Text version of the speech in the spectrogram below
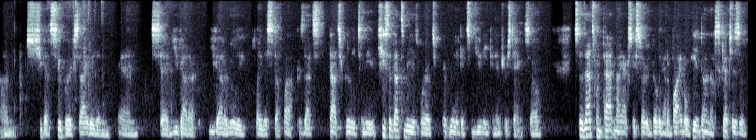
um, she got super excited and, and said, you gotta, you gotta really play this stuff up. Cause that's, that's really to me, she said that to me is where it's, it really gets unique and interesting. So so that's when Pat and I actually started building out a Bible. He had done enough sketches of,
